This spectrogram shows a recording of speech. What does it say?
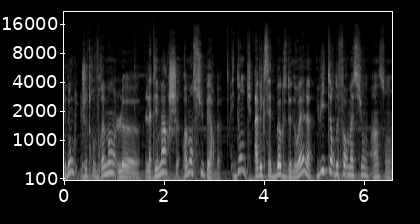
Et donc, je trouve vraiment le, la démarche vraiment superbe. Et donc, avec cette box de Noël, 8 heures de formation hein, sont,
